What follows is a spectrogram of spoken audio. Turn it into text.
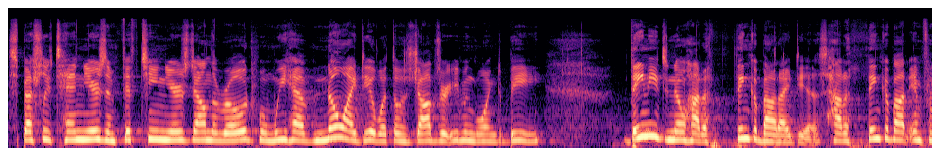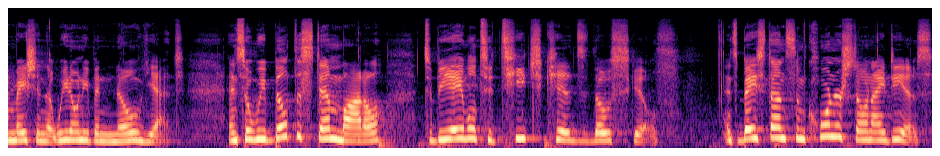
especially 10 years and 15 years down the road when we have no idea what those jobs are even going to be, they need to know how to think about ideas, how to think about information that we don't even know yet. And so we built the STEM model to be able to teach kids those skills. It's based on some cornerstone ideas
